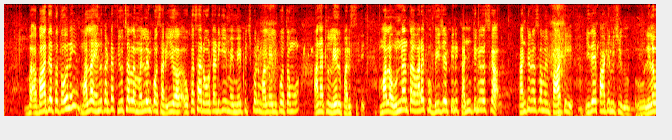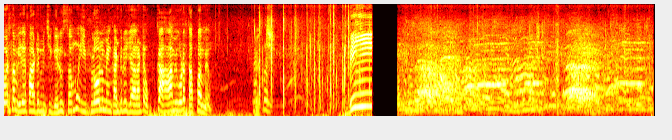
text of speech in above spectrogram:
బాధ్యతతోని మళ్ళీ ఎందుకంటే ఫ్యూచర్లో మళ్ళీ ఇంకోసారి ఈ ఒకసారి ఓట్లు అడిగి మేము వేయించుకొని మళ్ళీ వెళ్ళిపోతాము అన్నట్లు లేదు పరిస్థితి. మళ్ళీ ఉన్నంత వరకు బీజేపీని కంటిన్యూస్గా కంటిన్యూస్గా మేము పార్టీ ఇదే పార్టీ నుంచి నిలబడతాం ఇదే పార్టీ నుంచి గెలుస్తాము. ఈ ఫ్లోను మేము కంటిన్యూ చేయాలంటే ఒక్క హామీ కూడా తప్పం మేము.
